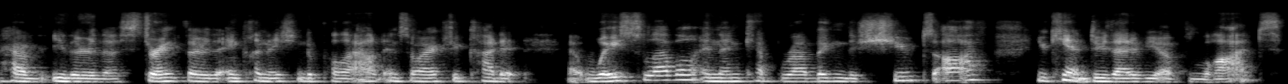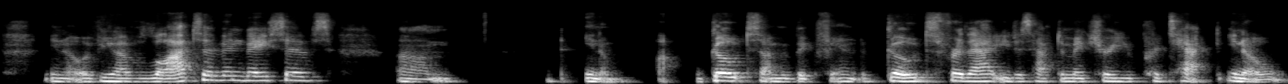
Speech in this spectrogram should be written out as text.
have either the strength or the inclination to pull out. And so I actually cut it at waist level and then kept rubbing the shoots off. You can't do that if you have lots. You know, if you have lots of invasives, um, you know, goats. I'm a big fan of goats for that. You just have to make sure you protect, you know,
